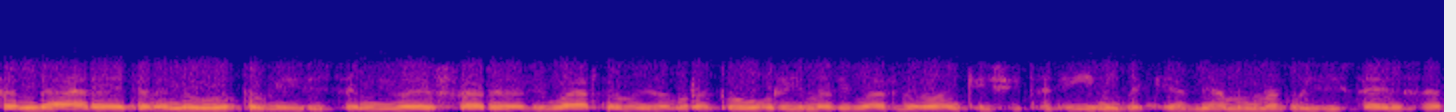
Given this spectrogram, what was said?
andare tenendo conto che i sistemi di welfare riguardano i lavoratori ma riguardano anche i cittadini perché abbiamo una coesistenza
